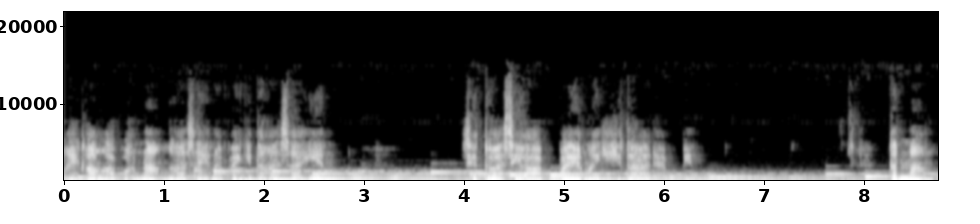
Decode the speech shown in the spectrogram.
mereka gak pernah ngerasain apa yang kita rasain. Situasi apa yang lagi kita hadapin. Tenang,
